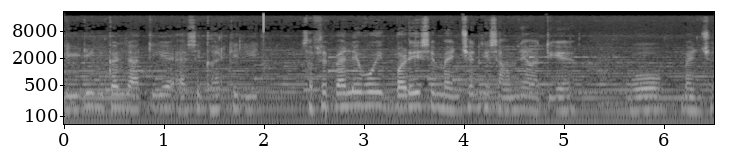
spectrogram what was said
लीडी निकल जाती है ऐसे घर के लिए। सबसे पहले वो एक बड़े से मेंशन के सामने आती है। वो मेंशन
